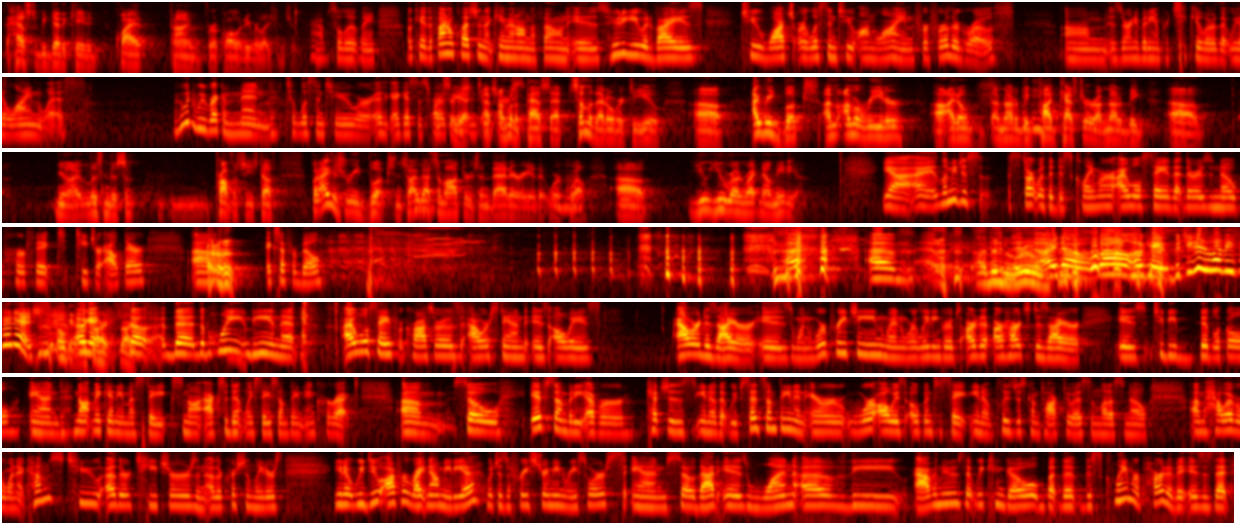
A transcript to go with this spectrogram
has to be dedicated quiet time for a quality relationship. Absolutely. Okay, the final question that came in on the phone is who do you advise to watch or listen to online for further growth? Um, is there anybody in particular that we align with? Who would we recommend to listen to, or I guess as far Actually, as Christian I- teachers? I'm going to pass that, some of that over to you. Uh, I read books. I'm, I'm a reader. Uh, I don't, I'm not a big podcaster. I'm not a big, uh, you know, I listen to some prophecy stuff, but I just read books. And so I've got some authors in that area that work well. Uh, you, you run Right Now Media. Yeah, I, let me just start with a disclaimer. I will say that there is no perfect teacher out there, um, except for Bill. um, I'm in the room. I know. Well, okay, but you didn't let me finish. Okay, Okay. sorry, sorry. So the the point being that I will say for Crossroads, our stand is always our desire is when we're preaching, when we're leading groups, our, our heart's desire is to be biblical and not make any mistakes, not accidentally say something incorrect. Um, so if somebody ever catches, you know, that we've said something in error, we're always open to say, you know, please just come talk to us and let us know. Um, however, when it comes to other teachers and other Christian leaders, you know, we do offer Right Now Media, which is a free streaming resource. And so that is one of the avenues that we can go. But the disclaimer part of it is, is that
